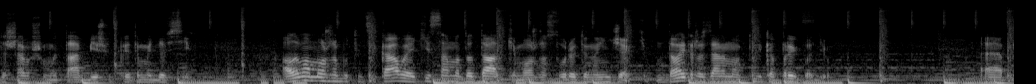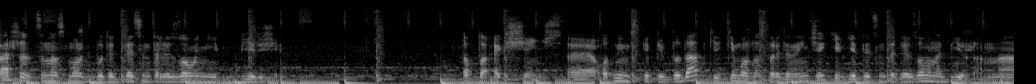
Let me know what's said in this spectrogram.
дешевшими та більш відкритими для всіх. Але вам може бути цікаво, які саме додатки можна створити на інжектів. Давайте розглянемо кілька прикладів. Е, Перше, це у нас можуть бути децентралізовані біржі. Тобто Exchange. Е, Одним з типів додатків, які можна створити на інжектів, є децентралізована біржа. На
